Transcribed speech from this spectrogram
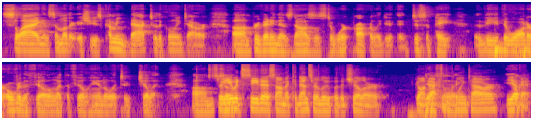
slag and some other issues coming back to the cooling tower, um, preventing those nozzles to work properly to uh, dissipate the the water over the fill and let the fill handle it to chill it. Um, so, so, you would see this on the condenser loop of the chiller going definitely. back to the cooling tower. Yeah. Okay.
